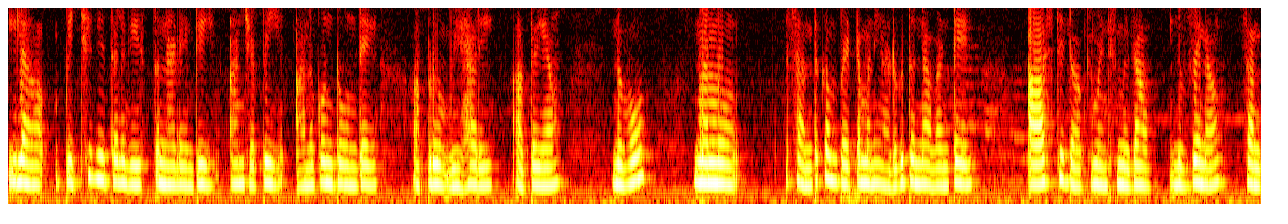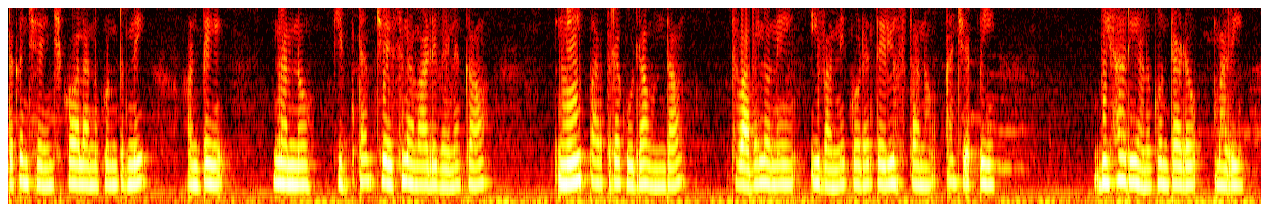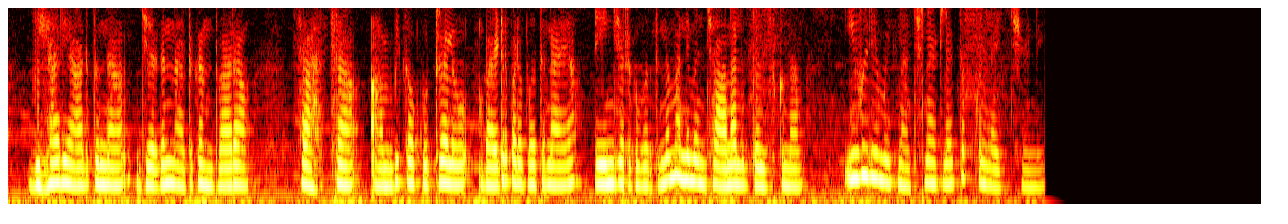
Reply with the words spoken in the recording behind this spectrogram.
ఇలా పిచ్చి గీతలు గీస్తున్నాడేంటి అని చెప్పి అనుకుంటూ ఉంటే అప్పుడు విహారీ అత్తయ్య నువ్వు నన్ను సంతకం పెట్టమని అడుగుతున్నావంటే ఆస్తి డాక్యుమెంట్స్ మీద నువ్వేనా సంతకం చేయించుకోవాలనుకుంటుంది? అంటే నన్ను కిడ్నాప్ చేసిన వాడి వెనుక నీ పాత్ర కూడా ఉందా? త్వరలోనే ఇవన్నీ కూడా తేలుస్తాను అని చెప్పి విహారీ అనుకుంటాడు. మరి విహారీ ఆడుతున్న జగన్ నాటకం ద్వారా సహస్ర అంబిక కుట్రలు బయటపడిపోతున్నాయా? ఏం జరగబోతుందో మళ్ళీ మన ఛానల్ తెలుసుకుందాం. ఈ వీడియో మీకు నచ్చినట్లయితే తప్పకుండా లైక్ చేయండి.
